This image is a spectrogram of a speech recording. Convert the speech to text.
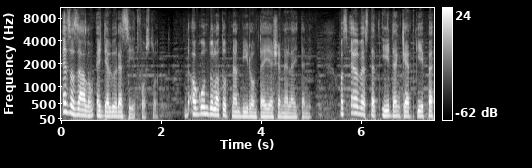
Ez az álom egyelőre szétfoszlott, de a gondolatot nem bírom teljesen elejteni. Az elvesztett édenkert képe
